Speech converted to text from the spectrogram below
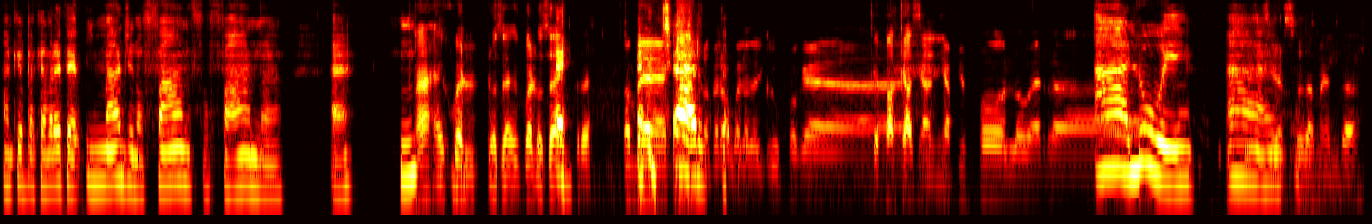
anche, perché avrete, immagino, fan su fan. Eh? Mm? Eh, quello, quello sempre. Eh, Vabbè, eh, certo. però quello del gruppo che, che, fa che, che ha più follower. Ah, lui? Ah, sì, assolutamente.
